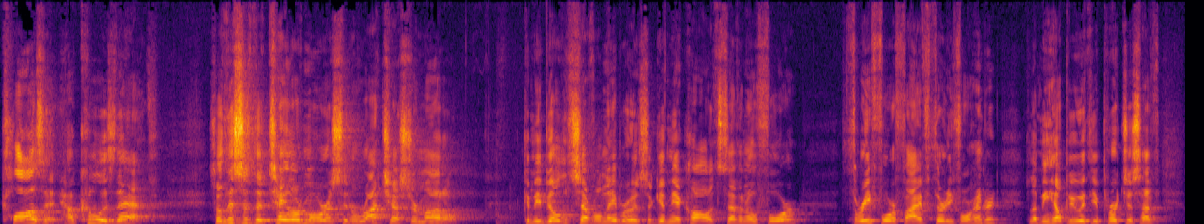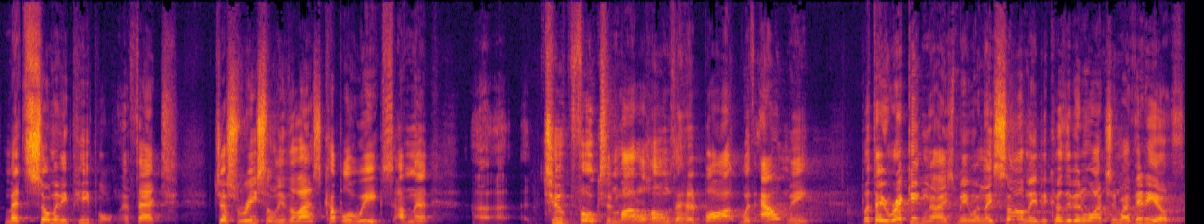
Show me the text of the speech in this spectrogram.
closet. How cool is that? So this is the Taylor Morrison Rochester model. Can be built in several neighborhoods. So give me a call at 704 345 3400. Let me help you with your purchase. I've met so many people. In fact, just recently, the last couple of weeks, I've met uh, two folks in model homes that had bought without me, but they recognized me when they saw me because they've been watching my videos.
